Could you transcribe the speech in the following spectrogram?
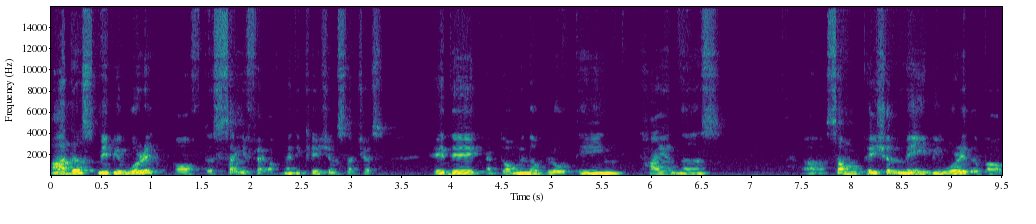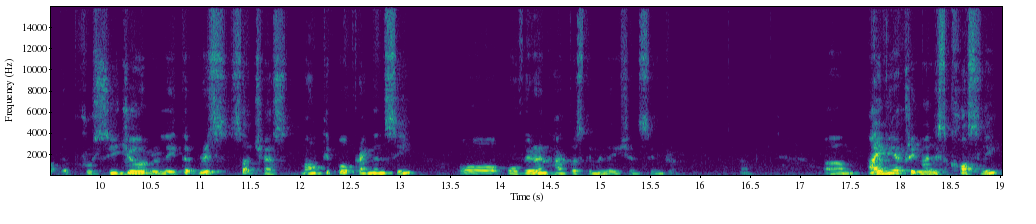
Others may be worried of the side effect of medication such as headache, abdominal bloating, tiredness. Uh, some patients may be worried about the procedure-related risks such as multiple pregnancy or ovarian hyperstimulation syndrome. Um, IVF treatment is costly.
